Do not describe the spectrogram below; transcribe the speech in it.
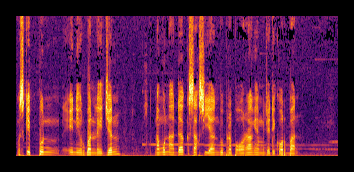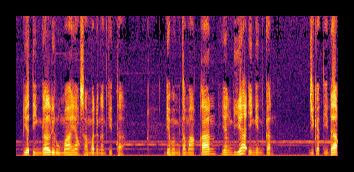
Meskipun ini urban legend, namun ada kesaksian beberapa orang yang menjadi korban. Dia tinggal di rumah yang sama dengan kita. Dia meminta makan yang dia inginkan. Jika tidak,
